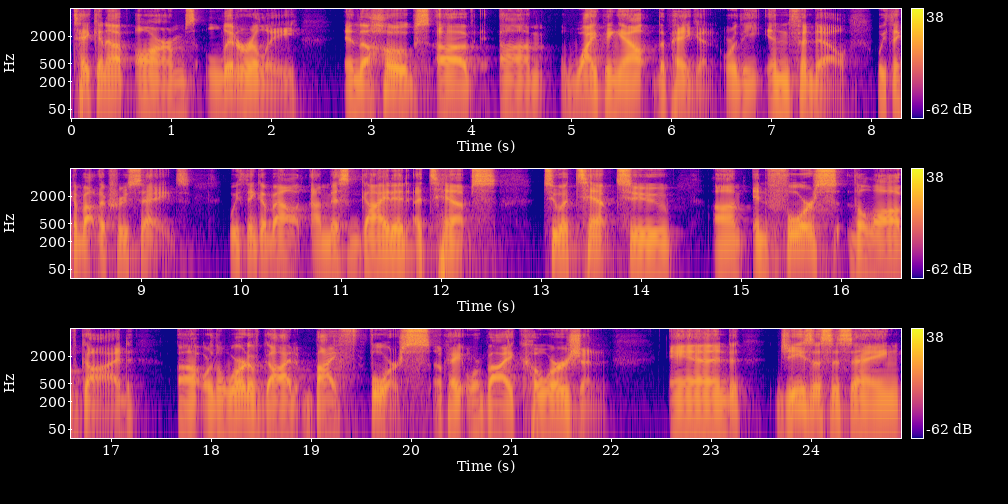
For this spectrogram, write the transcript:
taken up arms, literally, in the hopes of um, wiping out the pagan or the infidel. We think about the Crusades. We think about uh, misguided attempts to attempt to um, enforce the law of God uh, or the word of God by force, okay, or by coercion. And Jesus is saying,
